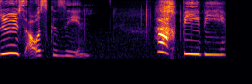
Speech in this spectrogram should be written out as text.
süß ausgesehen. Ach, Bibi.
